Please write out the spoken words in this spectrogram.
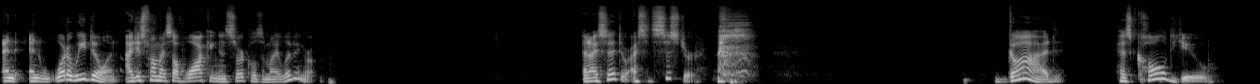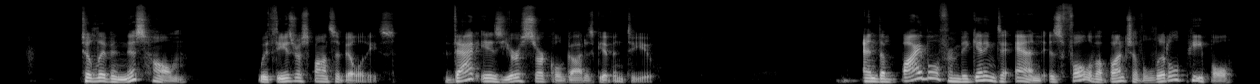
And and what are we doing? I just find myself walking in circles in my living room. And I said to her, I said, "Sister, God has called you to live in this home with these responsibilities. That is your circle God has given to you. And the Bible, from beginning to end, is full of a bunch of little people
